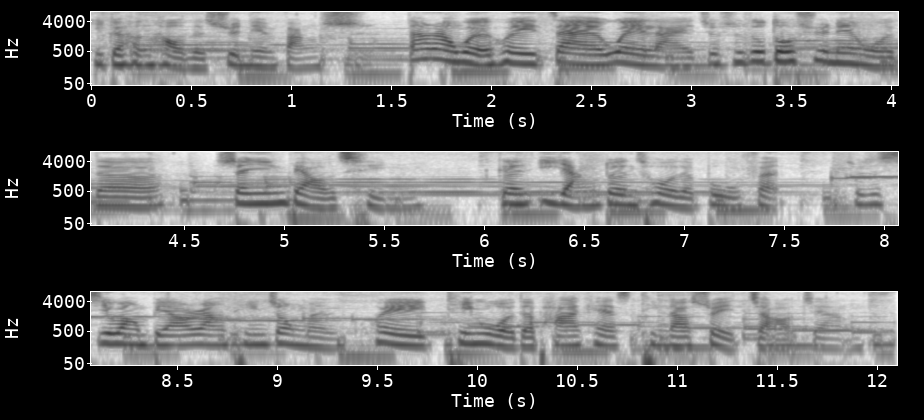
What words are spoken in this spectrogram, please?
一个很好的训练方式。当然，我也会在未来就是多多训练我的声音、表情跟抑扬顿挫的部分，就是希望不要让听众们会听我的 podcast 听到睡着这样子。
